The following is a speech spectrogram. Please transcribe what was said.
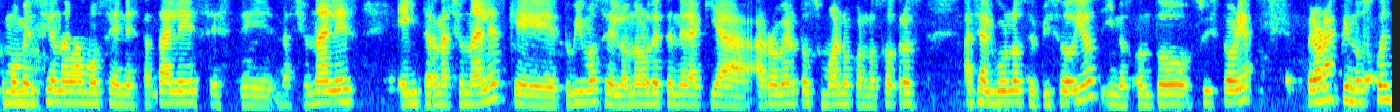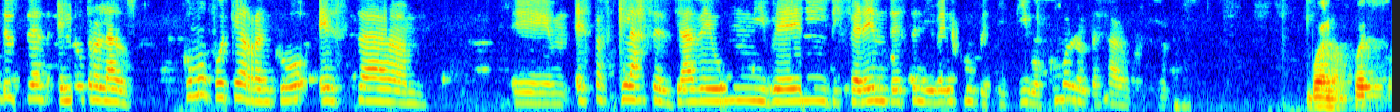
como mencionábamos en estatales, este, nacionales e internacionales, que tuvimos el honor de tener aquí a, Roberto Sumano con nosotros hace algunos episodios y nos contó su historia. Pero ahora que nos cuente usted el otro lado, ¿cómo fue que arrancó esta, eh, estas clases ya de un nivel diferente, este nivel competitivo? ¿Cómo lo empezaron, profesor? Bueno, pues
